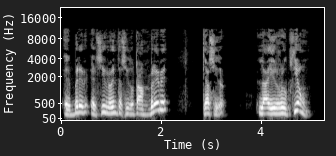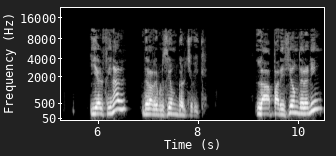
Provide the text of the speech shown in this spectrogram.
El, breve, el siglo XX ha sido tan breve que ha sido la irrupción y el final de la revolución bolchevique, la aparición de Lenin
